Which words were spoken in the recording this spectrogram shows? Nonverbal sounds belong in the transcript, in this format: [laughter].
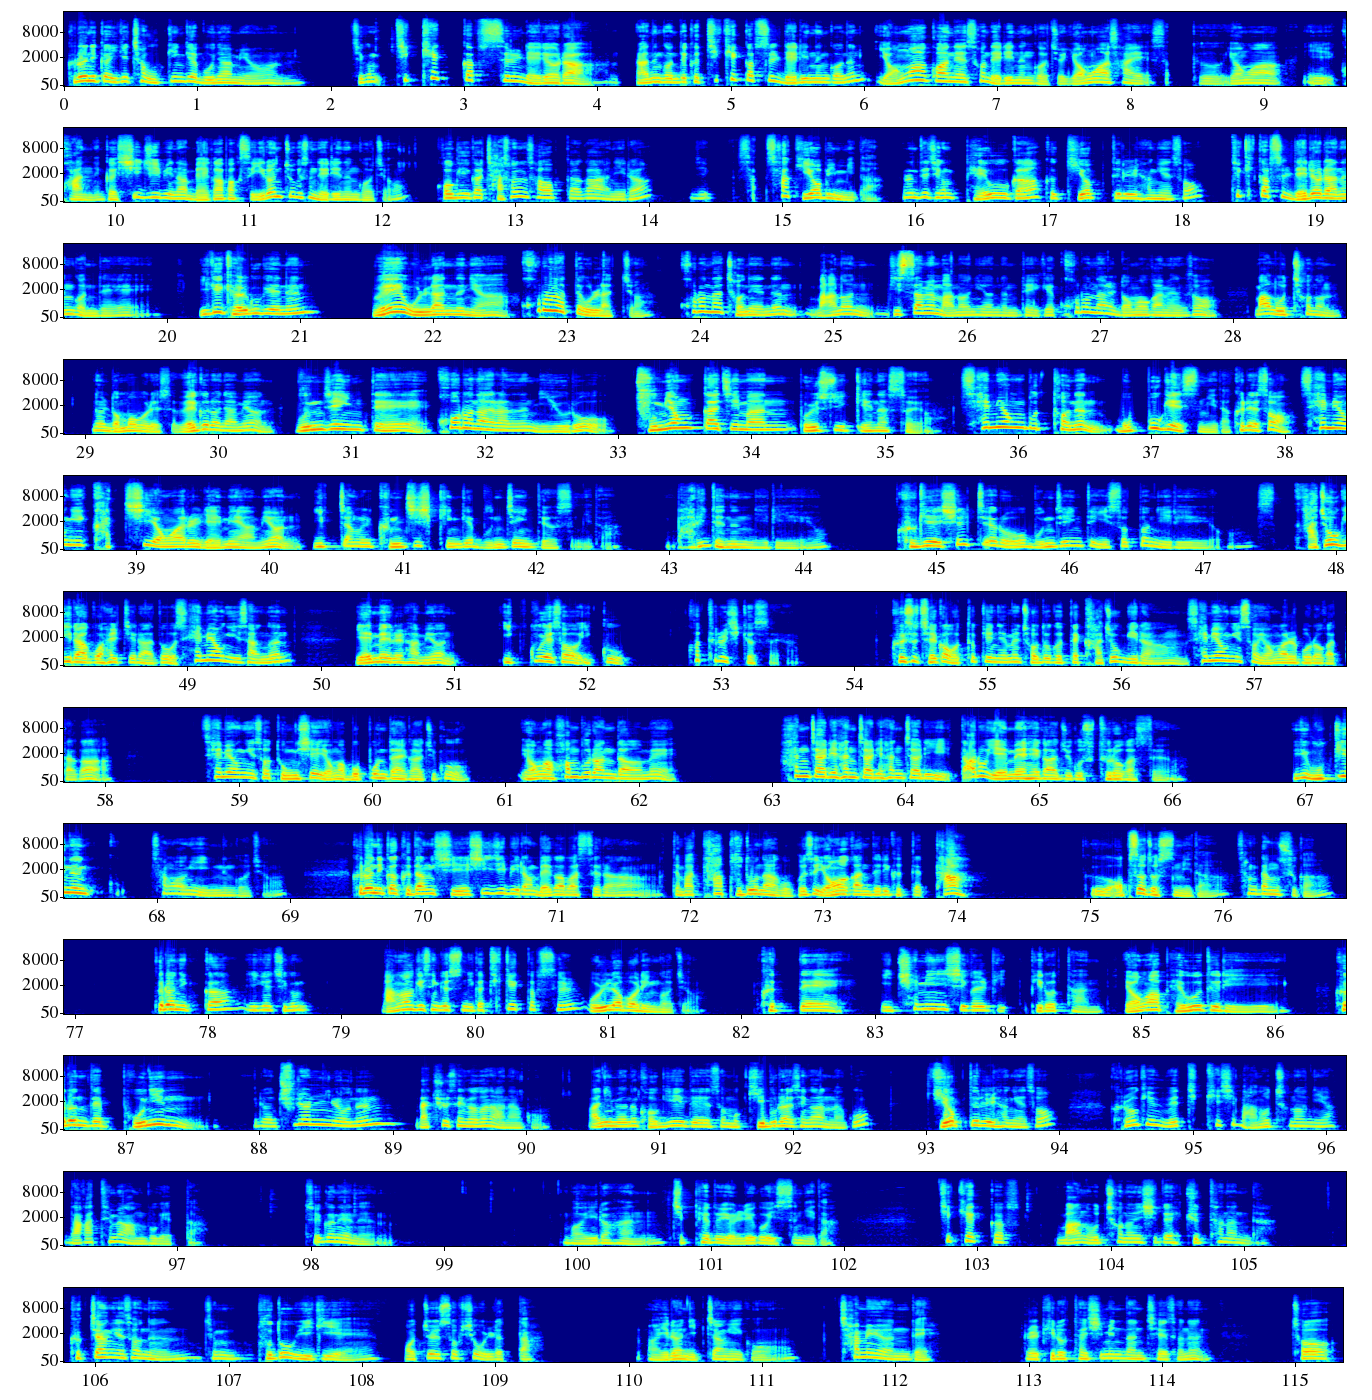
그러니까 이게 참 웃긴 게 뭐냐면 지금 티켓 값을 내려라 라는 건데 그 티켓 값을 내리는 거는 영화관에서 내리는 거죠. 영화사에서 그 영화 이 관 그러니까 CGV나 메가박스 이런 쪽에서 내리는 거죠. 거기가 자선 사업가가 아니라 이제 사, 사 기업입니다. 그런데 지금 배우가 그 기업들을 향해서 티켓 값을 내려라는 건데 이게 결국에는 왜 올랐느냐? 코로나 때 올랐죠. 코로나 전에는 만 원, 비싸면 만 원이었는데 이게 코로나를 넘어가면서 만 오천 원 을 넘어버렸어요. 왜 그러냐면 문재인 때 코로나라는 이유로 두 명까지만 볼 수 있게 해놨어요. 세 명부터는 못 보게 했습니다. 그래서 세 명이 같이 영화를 예매하면 입장을 금지시킨 게 문재인 때였습니다. 말이 되는 일이에요. 그게 실제로 문재인 때 있었던 일이에요. 가족이라고 할지라도 3명 이상은 예매를 하면 입구에서 입구 커트를 시켰어요. 그래서 제가 어떻게 했냐면 저도 그때 가족이랑 3명이서 영화를 보러 갔다가 3명이서 동시에 영화 못 본다 해가지고 영화 환불한 다음에 한 자리 한 자리 한 자리 따로 예매해가지고 들어갔어요. 이게 웃기는 상황이 있는 거죠. 그러니까 그 당시에 CGV랑 메가바스랑 그때 막 다 부도나고 그래서 영화관들이 그때 다 그 없어졌습니다. 상당수가. 그러니까 이게 지금 망하게 생겼으니까 티켓 값을 올려버린 거죠. 그때 이 최민식을 비, 비롯한 영화 배우들이 그런데 본인 이런 출연료는 낮출 생각은 안 하고 아니면은 거기에 대해서 뭐 기부를 할 생각 안 하고 기업들을 향해서 그러게 왜 티켓이 15,000원이야? 나 같으면 안 보겠다. 최근에는 뭐 이러한 집회도 열리고 있습니다. 티켓값 15,000원 시대 규탄한다. 극장에서는 지금 부도 위기에 어쩔 수 없이 올렸다. 아, 이런 입장이고 참여연대를 비롯한 시민단체에서는 저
